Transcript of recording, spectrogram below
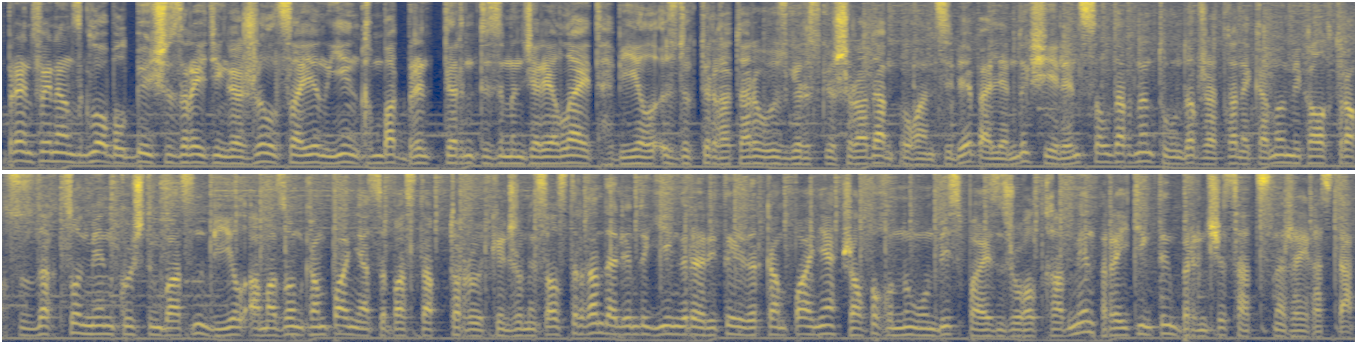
бренд Finance Global 500 рейтингі жыл сайын ең қымбат брендтердің тізімін жариялайды. Биыл үздіктер қатары өзгеріске ұшырады. Оған себеп әлемдік шиеленіс салдарынан туындап жатқан экономикалық тұрақсыздық. Сонымен көштің басын биыл Amazon компаниясы бастап тұр. Өткен жылмен салыстырғанда әлемдік ең ірі ритейлер компания жалпы құнның 15 пайызын жоғалтқанымен рейтингтің бірінші сатысына жайғасты.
